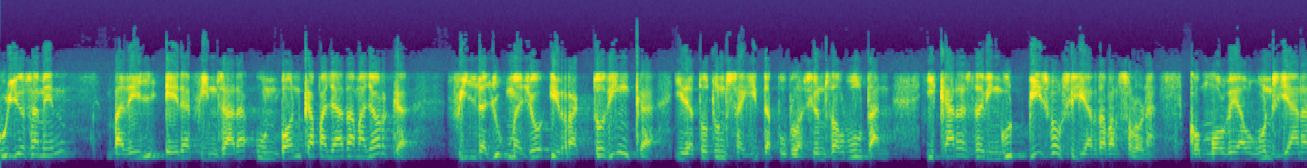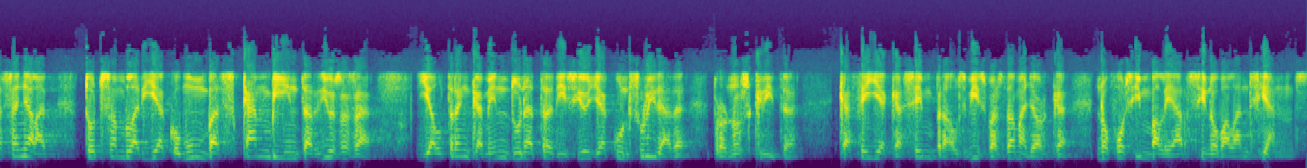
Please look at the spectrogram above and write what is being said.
Curiosament, Badell era fins ara un bon capellà de Mallorca, fill de Lluc Major i rector d'Inca i de tot un seguit de poblacions del voltant, i que ara ha esdevingut bisbe auxiliar de Barcelona. Com molt bé alguns ja han assenyalat, tot semblaria com un bescanvi interdiocesà i el trencament d'una tradició ja consolidada, però no escrita, que feia que sempre els bisbes de Mallorca no fossin balears sinó valencians.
